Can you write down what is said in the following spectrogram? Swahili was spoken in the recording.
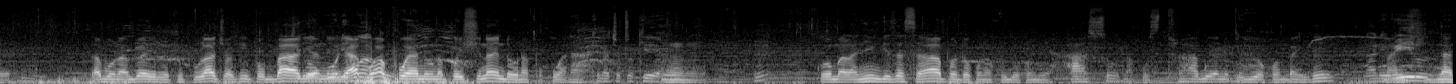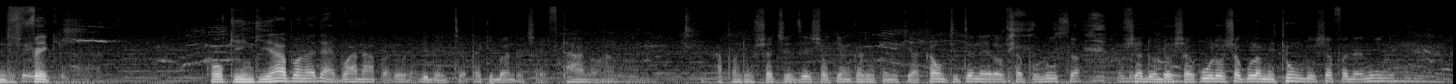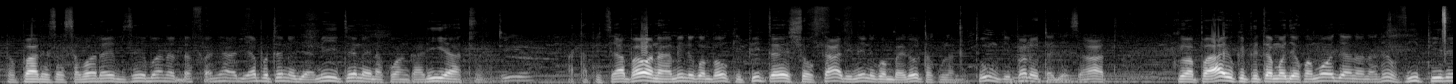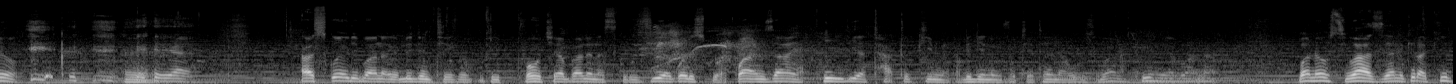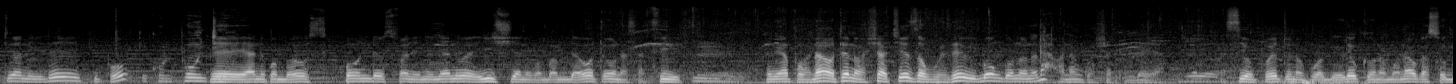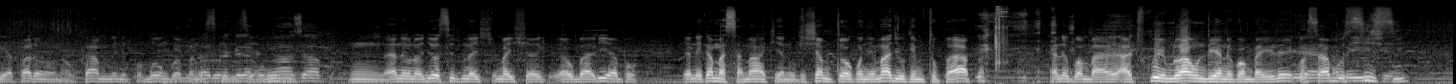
sababu unaambiwa ile kikulacho kipo mbali, yani hapo hapo, yani unapoishi naye ndo unapokuwa naye Kinachotokea. mm. Kwa mara nyingi sasa hapo ndo kunakuja kwenye haso na kustruggle, yani kujua kwamba ile nani real na na ni ni fake. fake. Kwa ukiingia hapo nadai bwana, hapa leo inabidi nitie hata kibando cha elfu tano hapa hapo ndo ushachezesha. Ukiangalia kwenye kiakaunti tena hela ushapurusa, ushadondosha kule, ushakula mitungi, ushafanya nini, ndo pale sasa bwana, eh, mzee bwana, tunafanyaje hapo tena? Jamii tena inakuangalia tu, Ndio. atapita hapa au anaamini kwamba ukipita eh, shokali nini, kwamba leo utakula mitungi pale, utajaza watu ukiwapa hai, ukipita moja kwa moja anaona leo vipi leo eh. Yeah. Basi kweli bwana, ibidi mtie vipocha pale, nasikilizia kweli. Siku ya kwanza, ya pili, ya tatu, kimya, kabidi nimvutie tena uzi bwana, kimya bwana, bwana wewe usiwazi, yani kila kitu yani ile kipo point. eh, yani kwamba wewe usikonde, usifanye nini, yani wewe ishi, yani kwamba muda wote wewe unasafiri. Mm. Yani hapo wanao tena washacheza, uelewi bongo, unaona da, wanangu washatembea, na sio po yetu nakuwagelea. Ukiona mwanao kasogea pale, unaona ukaa, mimi nipo bongo hapa nasikilizia nini. Mm, yani unajua sisi tunaishi maisha ya ubalia hapo, yani kama samaki, yani ukishamtoa kwenye maji ukimtupa hapa, yani kwamba achukue mraundi, yani kwamba ile, kwa sababu yeah, sisi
